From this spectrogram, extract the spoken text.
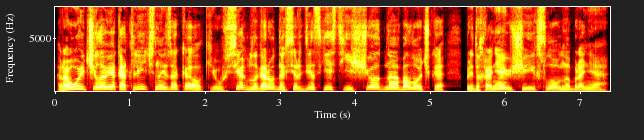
Рауль — человек отличной закалки. У всех благородных сердец есть еще одна оболочка, предохраняющая их словно броня.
